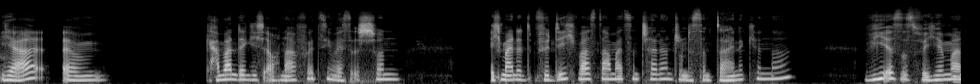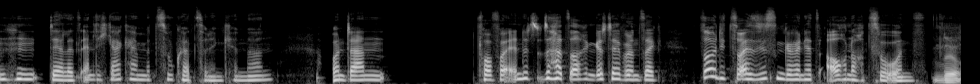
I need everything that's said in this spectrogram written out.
Ja, ähm, kann man, denke ich, auch nachvollziehen, weil es ist schon, ich meine, für dich war es damals ein Challenge und es sind deine Kinder. Wie ist es für jemanden, der letztendlich gar keinen Bezug hat zu den Kindern und dann vor vollendete Tatsachen gestellt wird und sagt, so, die zwei Süßen gehören jetzt auch noch zu uns. Ja.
